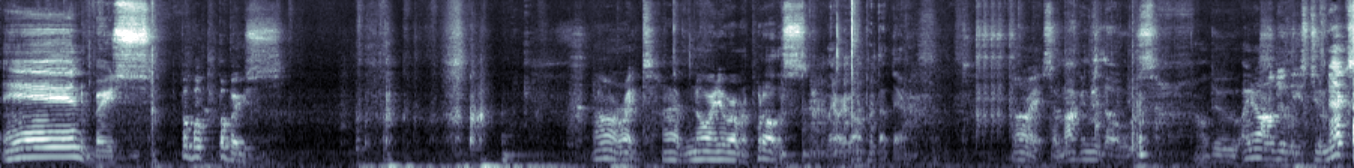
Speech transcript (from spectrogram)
And base. B-b-b-base. All right. I have no idea where I'm going to put all this. There we go. I'll put that there. All right. So I'm not going to do those. I'll do, I know I'll do these two next.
